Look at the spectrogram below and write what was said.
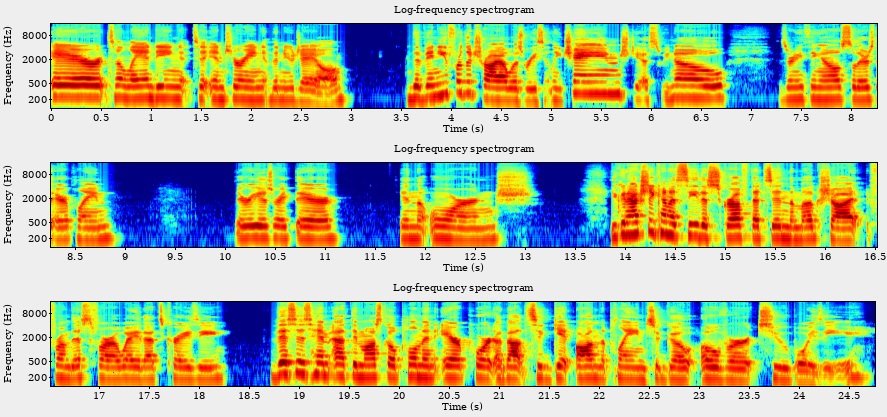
air to landing to entering the new jail. The venue for the trial was recently changed. Yes, we know. Is there anything else? So there's the airplane. There he is right there in the orange. You can actually kind of see the scruff that's in the mugshot from this far away. That's crazy. This is him at the Moscow Pullman Airport about to get on the plane to go over to Boise.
